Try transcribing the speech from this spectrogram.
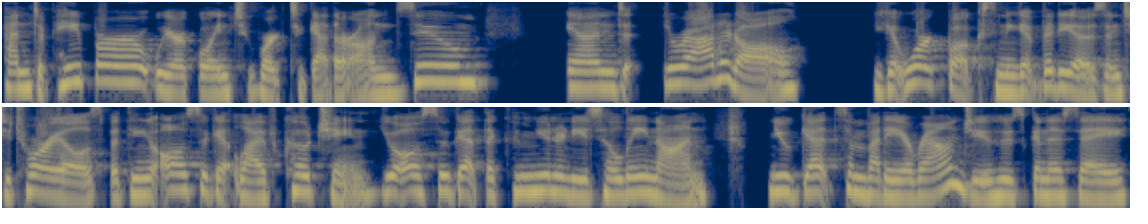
pen to paper. We are going to work together on Zoom. And throughout it all, you get workbooks and you get videos and tutorials, but then you also get live coaching. You also get the community to lean on. You get somebody around you who's going to say,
